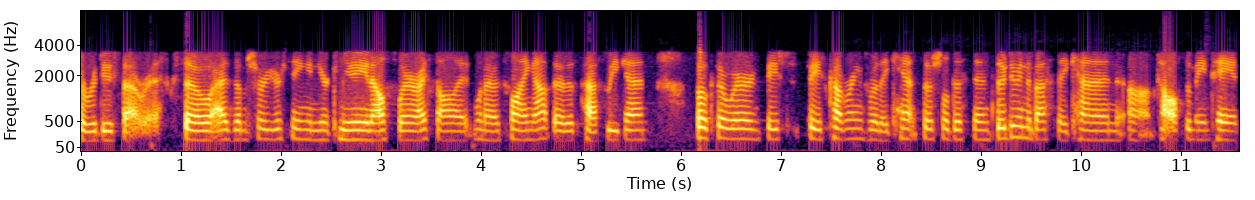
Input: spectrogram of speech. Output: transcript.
to reduce that risk. So, as I'm sure you're seeing in your community and elsewhere, I saw it when I was flying out there this past weekend. Folks are wearing face face coverings where they can't social distance. They're doing the best they can um, to also maintain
